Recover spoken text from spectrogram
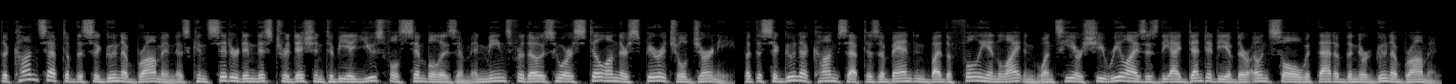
The concept of the Saguna Brahman is considered in this tradition to be a useful symbolism and means for those who are still on their spiritual journey, but the Saguna concept is abandoned by the fully enlightened once he or she realizes the identity of their own soul with that of the Nirguna Brahman.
